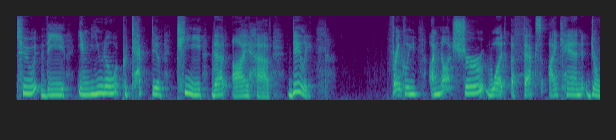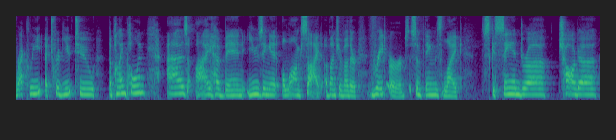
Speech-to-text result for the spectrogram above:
to the immunoprotective tea that I have daily. Frankly, I'm not sure what effects I can directly attribute to the pine pollen as I have been using it alongside a bunch of other great herbs, some things like schisandra, chaga,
